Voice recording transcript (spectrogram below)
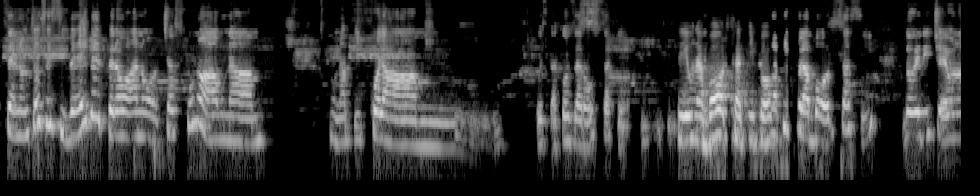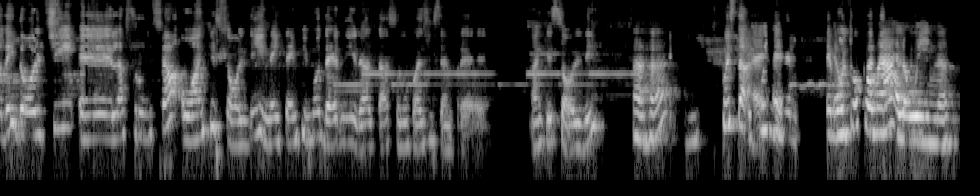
se, non so se si vede, però hanno, ciascuno ha una, una piccola, um, questa cosa rossa che... Sì, una borsa tipo. Una piccola borsa, sì, dove ricevono dei dolci, eh, la frutta o anche soldi. Nei tempi moderni in realtà sono quasi sempre anche soldi. Uh -huh. Questa è, è, è, è, un po' come Halloween,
